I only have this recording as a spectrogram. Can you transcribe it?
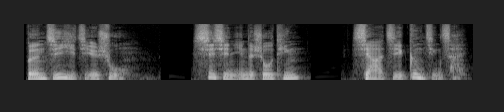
本集已结束，谢谢您的收听。下集更精彩。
